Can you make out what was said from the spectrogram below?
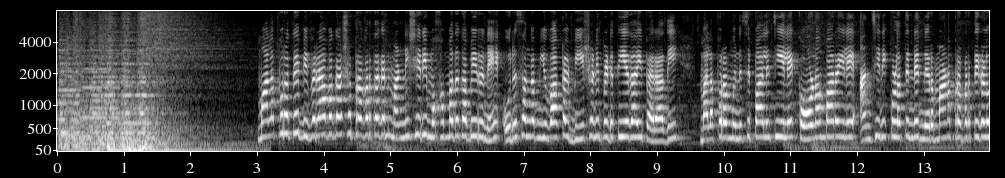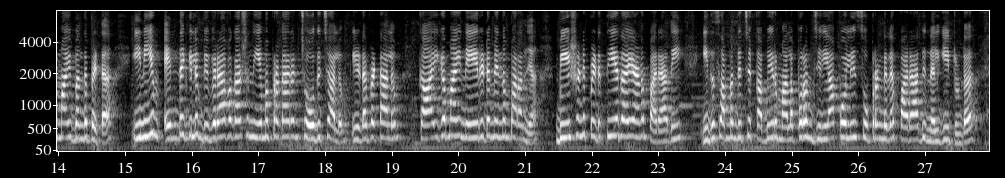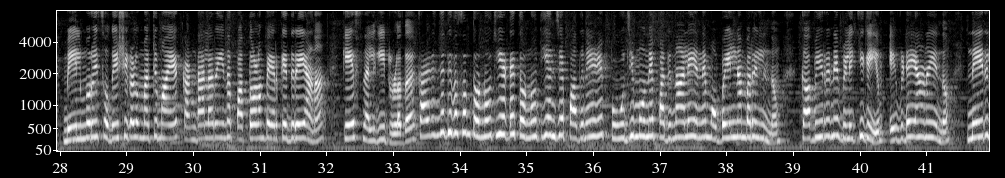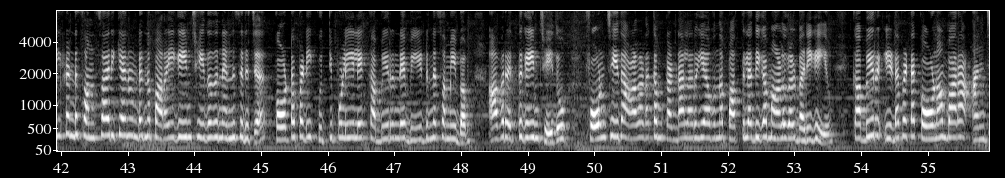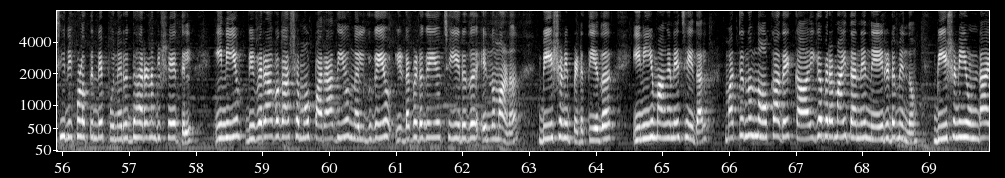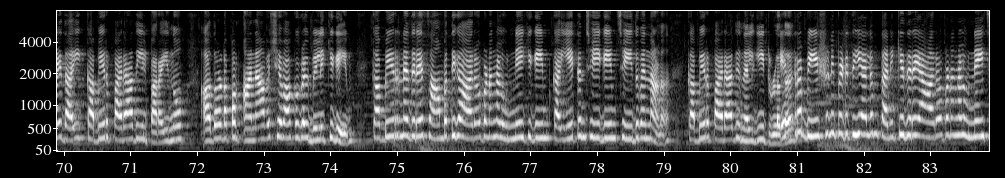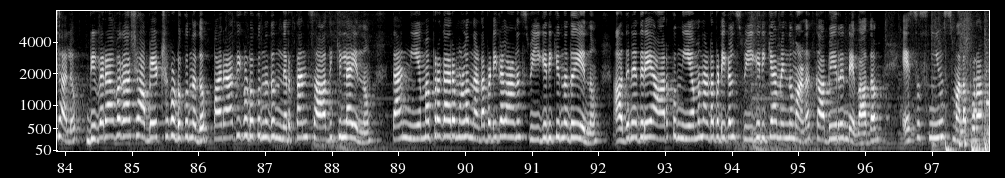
മലപ്പുറത്തെ വിവരാവകാശ പ്രവർത്തകൻ മണ്ണിശ്ശേരി മുഹമ്മദ് കബീറിനെ ഒരു സംഘം യുവാക്കൾ ഭീഷണിപ്പെടുത്തിയതായി പരാതി. മലപ്പുറം മുനിസിപ്പാലിറ്റിയിലെ കോണമ്പാറയിലെ അഞ്ചിനിക്കുളത്തിന്റെ നിർമ്മാണ പ്രവൃത്തികളുമായി ബന്ധപ്പെട്ട് ഇനിയും എന്തെങ്കിലും വിവരാവകാശ നിയമപ്രകാരം ചോദിച്ചാലും ഇടപെട്ടാലും കായികമായി നേരിടുമെന്നും പറഞ്ഞ് ഭീഷണിപ്പെടുത്തിയതായാണ് പരാതി. ഇത് സംബന്ധിച്ച് കബീർ മലപ്പുറം ജില്ലാ പോലീസ് സൂപ്രണ്ടിന് പരാതി നൽകിയിട്ടുണ്ട്. മേൽമുറി സ്വദേശികളും മറ്റുമായ കണ്ടാലറിയുന്ന പത്തോളം പേർക്കെതിരെയാണ് കേസ് നൽകിയിട്ടുള്ളത്. കഴിഞ്ഞ ദിവസം തൊണ്ണൂറ്റിയെട്ട് തൊണ്ണൂറ്റിയഞ്ച് പതിനേഴ് പൂജ്യം മൂന്ന് പതിനാല് എന്ന മൊബൈൽ നമ്പറിൽ നിന്നും കബീറിനെ വിളിക്കുകയും എവിടെയാണ് എന്നും നേരിൽ കണ്ട് സംസാരിക്കാനുണ്ടെന്ന് പറയുകയും ചെയ്തതിനനുസരിച്ച് കോട്ടപ്പടി കുറ്റിപ്പുളിയിലെ കബീറിന്റെ വീടിന് സമീപം അവർ എത്തുകയും ചെയ്തു. ഫോൺ ചെയ്ത ആളടക്കം കണ്ടാലറിയാവുന്ന പത്തിലധികം ആളുകൾ വരികയും കബീർ ഇടപെട്ട കോണോമ്പാറ അഞ്ചിനിക്കുളത്തിന്റെ പുനരുദ്ധാരണ വിഷയത്തിൽ ഇനിയും വിവരാവകാശമോ പരാതിയോ നൽകുകയോ ഇടപെടുകയോ ചെയ്യരുത് എന്നുമാണ് ഭീഷണിപ്പെടുത്തിയത്. ഇനിയും അങ്ങനെ ചെയ്താൽ മറ്റൊന്നും നോക്കാതെ കായികപരമായി തന്നെ നേരിടുമെന്നും ഭീഷണിയുണ്ടായതായി കബീർ പരാതിയിൽ പറയുന്നു. അതോടൊപ്പം അനാവശ്യ വാക്കുകൾ വിളിക്കുകയും കബീറിനെതിരെ സാമ്പത്തിക ആരോപണങ്ങൾ ഉന്നയിക്കുകയും കയ്യേറ്റം ചെയ്യുകയും ചെയ്തുവെന്നാണ് കബീർ പരാതി നൽകിയിട്ടുള്ളത്. എത്ര ഭീഷണിപ്പെടുത്തിയാലും തനിക്കെതിരെ ആരോപണങ്ങൾ ഉന്നയിച്ചാലും വിവരാവകാശ അപേക്ഷ കൊടുക്കുന്നതും പരാതി കൊടുക്കുന്നതും നിർത്താൻ സാധിക്കില്ല എന്നും താൻ നിയമപ്രകാരമുള്ള നടപടികളാണ് സ്വീകരിക്കുന്നത് എന്നും അതിനെതിരെ ആർക്കും നിയമ നടപടികൾ സ്വീകരിക്കാമെന്നുമാണ് കബീറിന്റെ വാദം. S news Malappuram.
